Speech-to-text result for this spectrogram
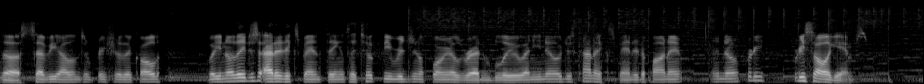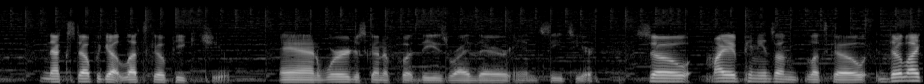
The Sevii Islands, I'm pretty sure they're called. But you know, they just added expanded things. They took the original formulas, red and blue, and you know, just kind of expanded upon it. You know, pretty pretty solid games. Next up, we got Let's Go Pikachu, and we're just gonna put these right there in C tier. So my opinions on Let's Go, they're like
